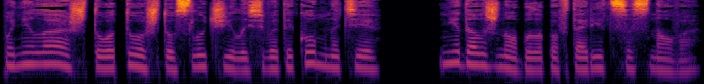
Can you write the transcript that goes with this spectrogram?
поняла, что то, что случилось в этой комнате, не должно было повториться снова.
